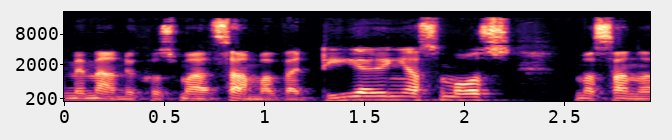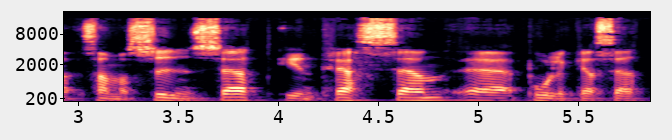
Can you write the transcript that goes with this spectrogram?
med människor som har samma värderingar som oss, som har samma, samma synsätt, intressen eh, på olika sätt.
